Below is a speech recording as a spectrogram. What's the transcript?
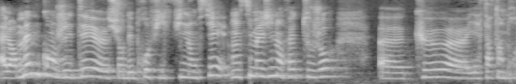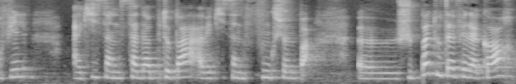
Alors même quand j'étais euh, sur des profils financiers, on s'imagine en fait toujours qu'il euh, y a certains profils à qui ça ne s'adapte pas, avec qui ça ne fonctionne pas. Euh, je suis pas tout à fait d'accord,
